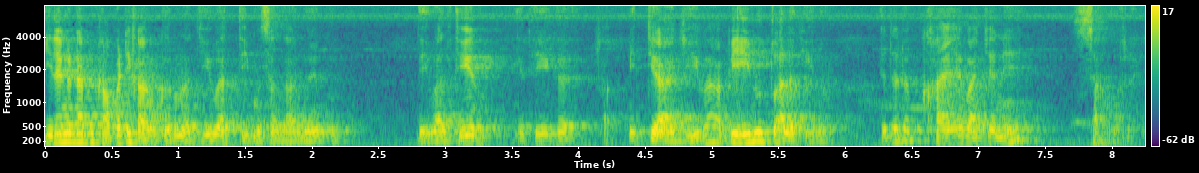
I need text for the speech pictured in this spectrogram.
ඊළඟට අපි කපටිකම් කරනවා ජීවත් වීම සඳහා නොයෙකුත් දේවල් තියෙනවා. ඒක මිත්‍යා ජීව අපි ඒනුත් වලකිනවා. ඒතර කාය වචනේ සංවරයි.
